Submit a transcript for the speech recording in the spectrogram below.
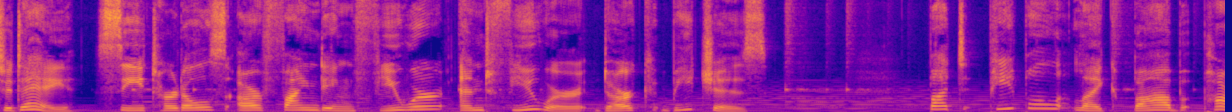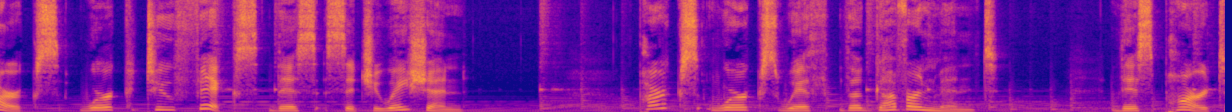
Today, sea turtles are finding fewer and fewer dark beaches. But people like Bob Parks work to fix this situation. Parks works with the government. This part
